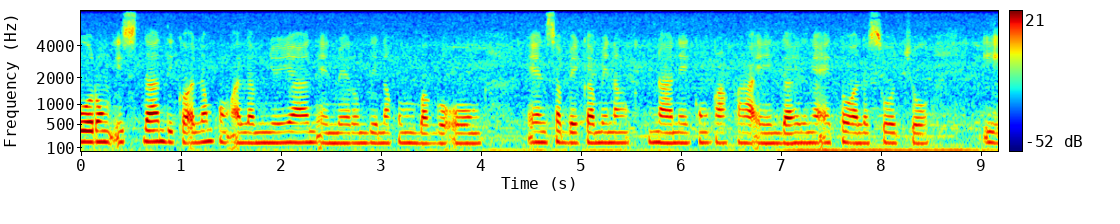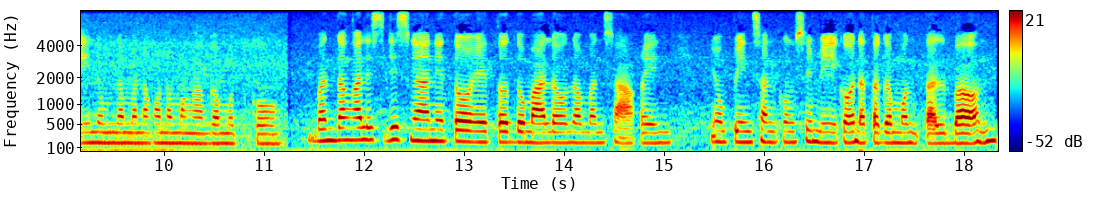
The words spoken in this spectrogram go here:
burong isda. Hindi ko alam kung alam nyo yan. And meron din akong bagoong. Ayan, sabay kami ng nanay kong kakain. Dahil nga ito alas 8, iinom naman ako ng mga gamot ko. Bandang alis 10 nga nito, ito dumalaw naman sa akin yung pinsan kong si Miko na taga Montalban.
